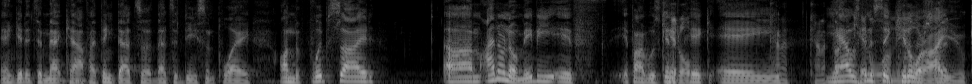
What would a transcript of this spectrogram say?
and get it to Metcalf, I think that's a that's a decent play. On the flip side, um, I don't know. Maybe if if I was going to pick a Kinda- kinda yeah, I was going to say Kittle or. Aiyuk.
